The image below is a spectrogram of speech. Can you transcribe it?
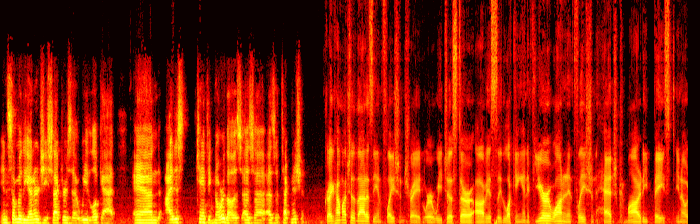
in some of the energy sectors that we look at. And I just can't ignore those as a, as a technician. Greg, how much of that is the inflation trade where we just are obviously looking and if you want an inflation hedge commodity based, you know,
